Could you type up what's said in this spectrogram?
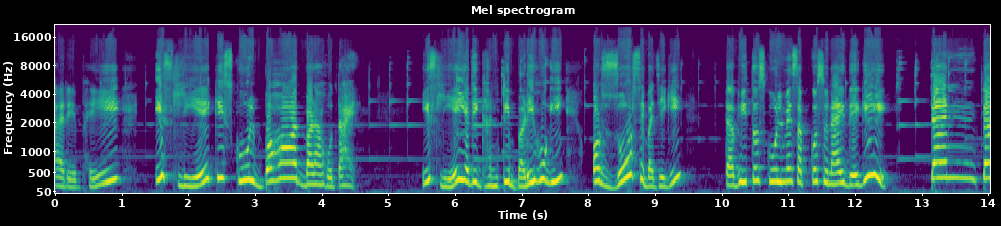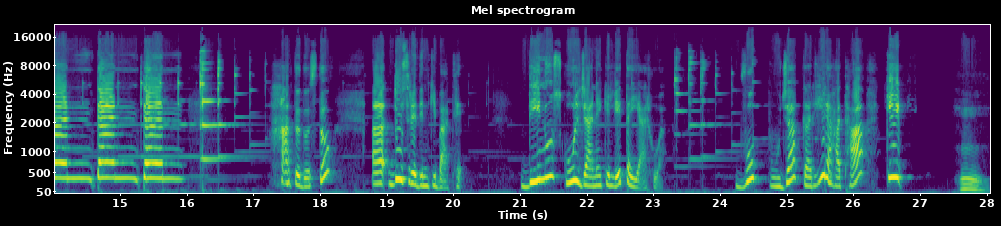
अरे भाई, इसलिए कि स्कूल बहुत बड़ा होता है। इसलिए यदि घंटी बड़ी होगी और ज़ोर से बजेगी, तभी तो स्कूल में सबको सुनाई देगी। टन टन टन टन। हाँ तो दोस्तों अ, दूसरे दिन की बात है। दीनू स्कूल जाने के लिए तैयार हुआ। वो पूजा कर ही रहा था कि हम्म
